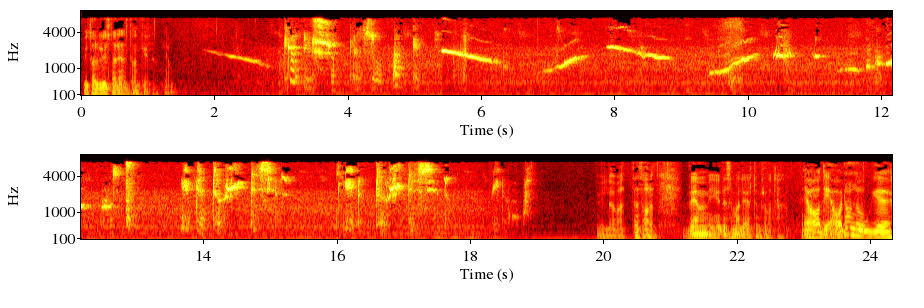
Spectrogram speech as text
Vi tar och lyssnar en stund till. Kan du sjunga så vackert? Är du törstig, ser du? Är du törstig, ser du? Vill du ha vatten? Vill du ha vatten, sa den. Vem är det som har lärt den prata? Ja, det har de nog... eh,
